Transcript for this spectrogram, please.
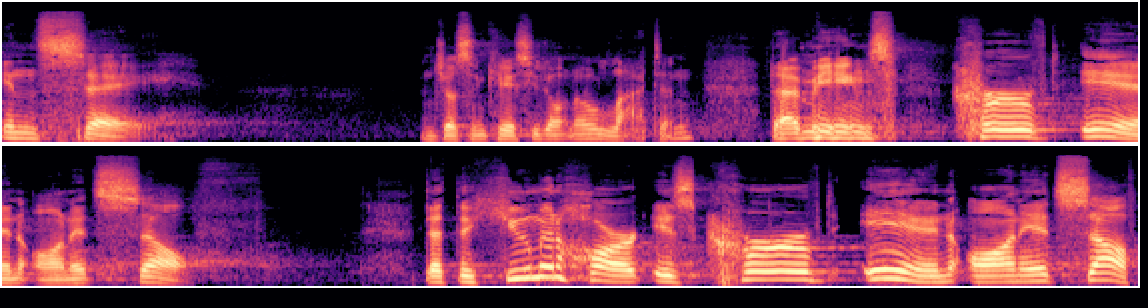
in se. And just in case you don't know Latin, that means curved in on itself that the human heart is curved in on itself.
